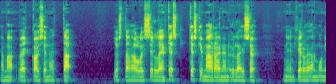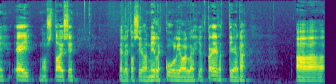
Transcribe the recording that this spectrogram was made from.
Ja mä veikkaisin, että jos tämä olisi silleen kes- keskimääräinen yleisö, niin hirveän moni ei nostaisi. Eli tosiaan niille kuulijoille, jotka eivät tiedä, ää,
